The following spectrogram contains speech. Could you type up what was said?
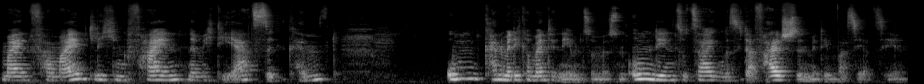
meinen vermeintlichen Feind, nämlich die Ärzte, gekämpft, um keine Medikamente nehmen zu müssen, um denen zu zeigen, dass sie da falsch sind mit dem, was sie erzählen.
